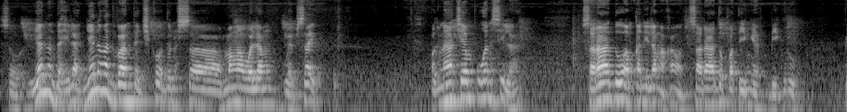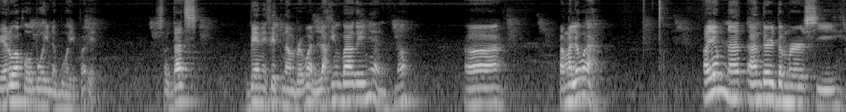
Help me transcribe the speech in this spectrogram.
So, yan ang dahilan. Yan ang advantage ko doon sa mga walang website. Pag natsyempuhan sila, sarado ang kanilang account. Sarado pati yung FB group. Pero ako, buhay na buhay pa rin. So, that's benefit number one. Laking bagay niyan, no? Ah, pangalawa, I am not under the mercy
